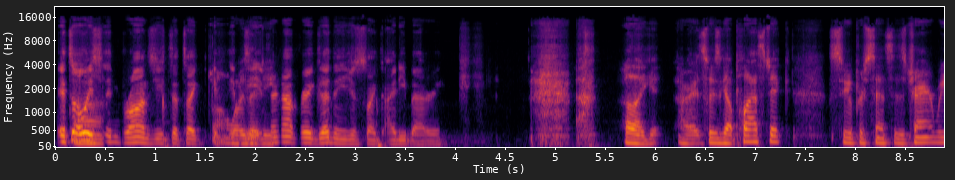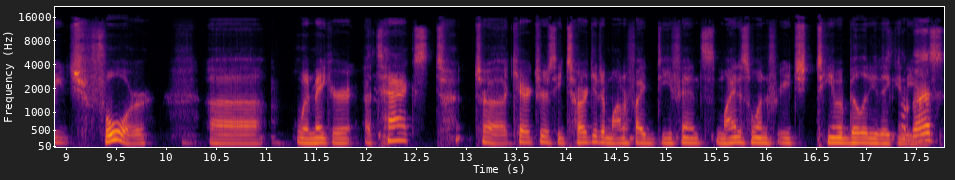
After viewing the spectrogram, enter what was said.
It's always Uh, in bronze. It's like if, if they're not very good, then you just like ID battery. I like it. All right, so he's got plastic, super senses, giant reach, four, Uh, when Maker attacks t- t- uh, characters, he target a modified defense minus one for each team ability they can use.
